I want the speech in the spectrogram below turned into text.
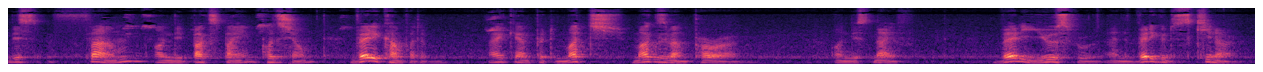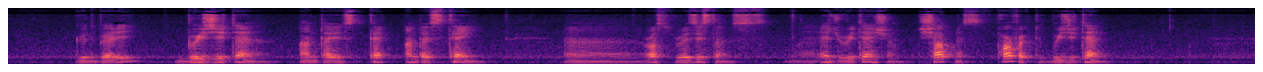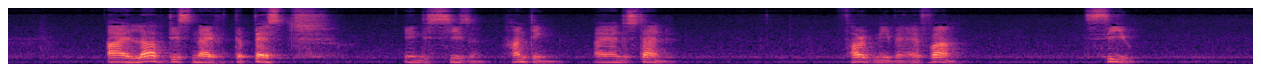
this thumb on the back spine position, very comfortable. I can put much maximum power on this knife. Very useful and very good skinner. Good belly, Brigitte, anti-stain, uh, rust resistance, uh, edge retention, sharpness, perfect Brigitte. I love this knife the best in this season. Hunting, I understand. Fallkniven F1. See you.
